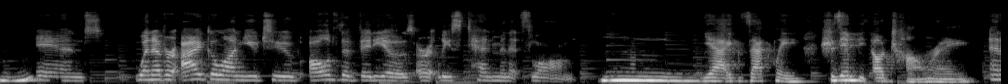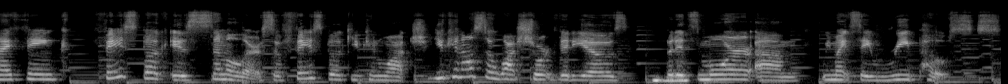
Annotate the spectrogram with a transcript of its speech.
嗯 And whenever I go on YouTube, all of the videos are at least 10 minutes long. 嗯，Yeah，exactly，时间比较长，right？ And I think Facebook is similar. So Facebook, you can watch, you can also watch short videos, but it's more, um, we might say reposts.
